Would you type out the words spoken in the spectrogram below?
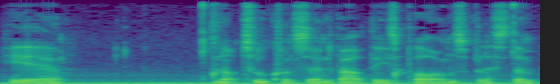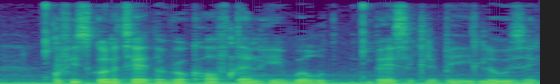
here. Not too concerned about these pawns, bless them. If he's going to take the rook off, then he will basically be losing.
